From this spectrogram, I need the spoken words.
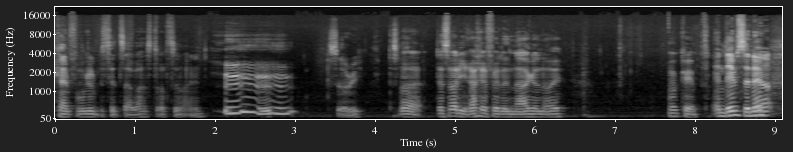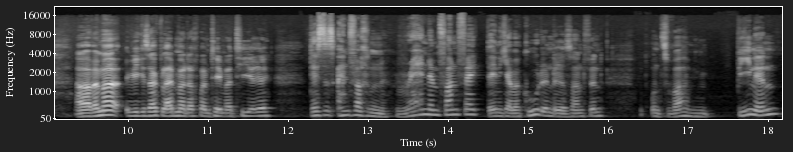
Kein Vogelbesitzer, aber hast trotzdem einen. Sorry. Das war, das war die Rache für den Nagel neu. Okay. In dem Sinne, Ja. aber wenn wir, wie gesagt, bleiben wir doch beim Thema Tiere. Das ist einfach ein random Fun Fact, den ich aber gut interessant finde. Und zwar, Bienen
